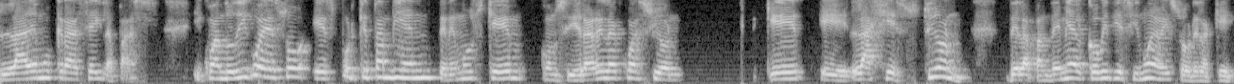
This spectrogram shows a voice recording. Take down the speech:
la democracia y la paz. Y cuando digo eso es porque también tenemos que considerar en la ecuación que eh, la gestión de la pandemia del COVID-19, sobre la que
